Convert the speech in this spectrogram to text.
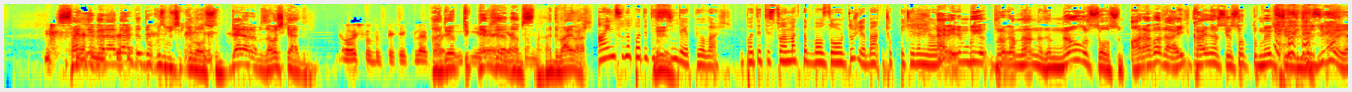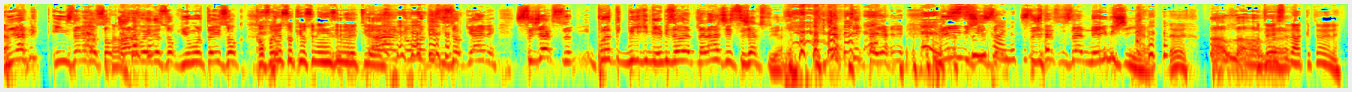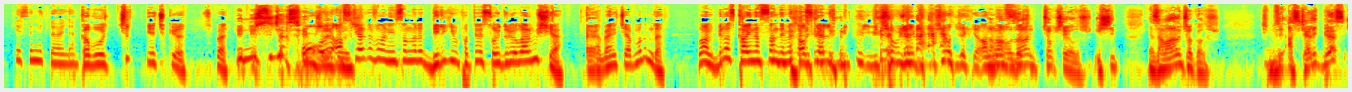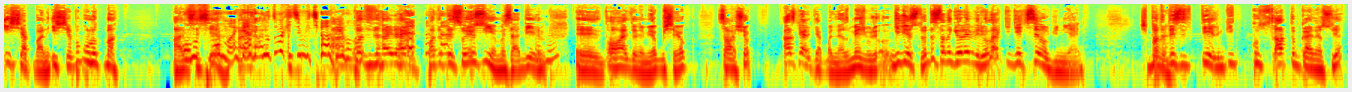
Senle beraber de 9,5 yıl olsun. Gel aramıza hoş geldin. Hoş bulduk teşekkürler. Hadi öptük iyi- ne iyi güzel adamsın. akşamlar. Hadi bay bay. Aynısını patates Buyurun. için de yapıyorlar. Patates soymak da zordur ya ben çok beceremiyorum. Ya benim bu programda anladığım ne olursa olsun araba dahil kaynar suya soktum mu hep çözülüyor. Çözülüyor ya. Yani insanı da sok, arabayı da sok, yumurtayı sok. Kafaya sokuyorsun enzim üretiyor. Ha, domatesi sok yani sıcak su pratik bilgi diye bize öğretilen her şey sıcak su ya. Gerçekten yani neymişsin Suyu sen? kaynatıp. Sıcak su sen neymişsin ya? Evet. Allah Allah. Patateste de hakikaten öyle. Kesinlikle öyle. Kabuğu çırt diye çıkıyor. Süper. Ya ne sıcak O suymuş öyle arkadaş. askerde falan insanlara deli gibi patates soyduruyorlarmış ya. Evet. Ya ben hiç yapmadım da. Ulan biraz kaynatsan demek askerlik bitmiş, bir çabucak bir şey olacak ya. Ama o Anlamsız. zaman çok şey olur. İşin ya zamanın çok olur. Şimdi askerlik biraz iş yapma. Hani iş yapıp unutma. Hadisesi Unutma ya. mı? Yani unutmak için mi çağırıyorlar? patates, hayır hayır. Patates soyuyorsun ya mesela diyelim e, o hal dönemi yok bir şey yok. Savaş yok. Askerlik yapman lazım mecbur. Gidiyorsun orada sana görev veriyorlar ki geçsin o gün yani. Şimdi patatesi diyelim ki kus- attım kaynar suya.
